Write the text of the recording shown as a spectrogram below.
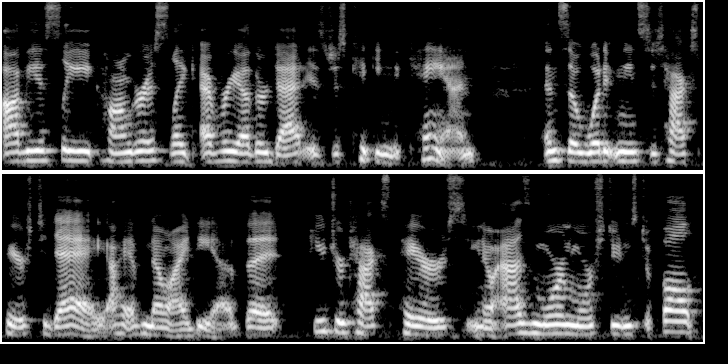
Obviously, Congress, like every other debt, is just kicking the can. And so, what it means to taxpayers today, I have no idea. But future taxpayers, you know, as more and more students default,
